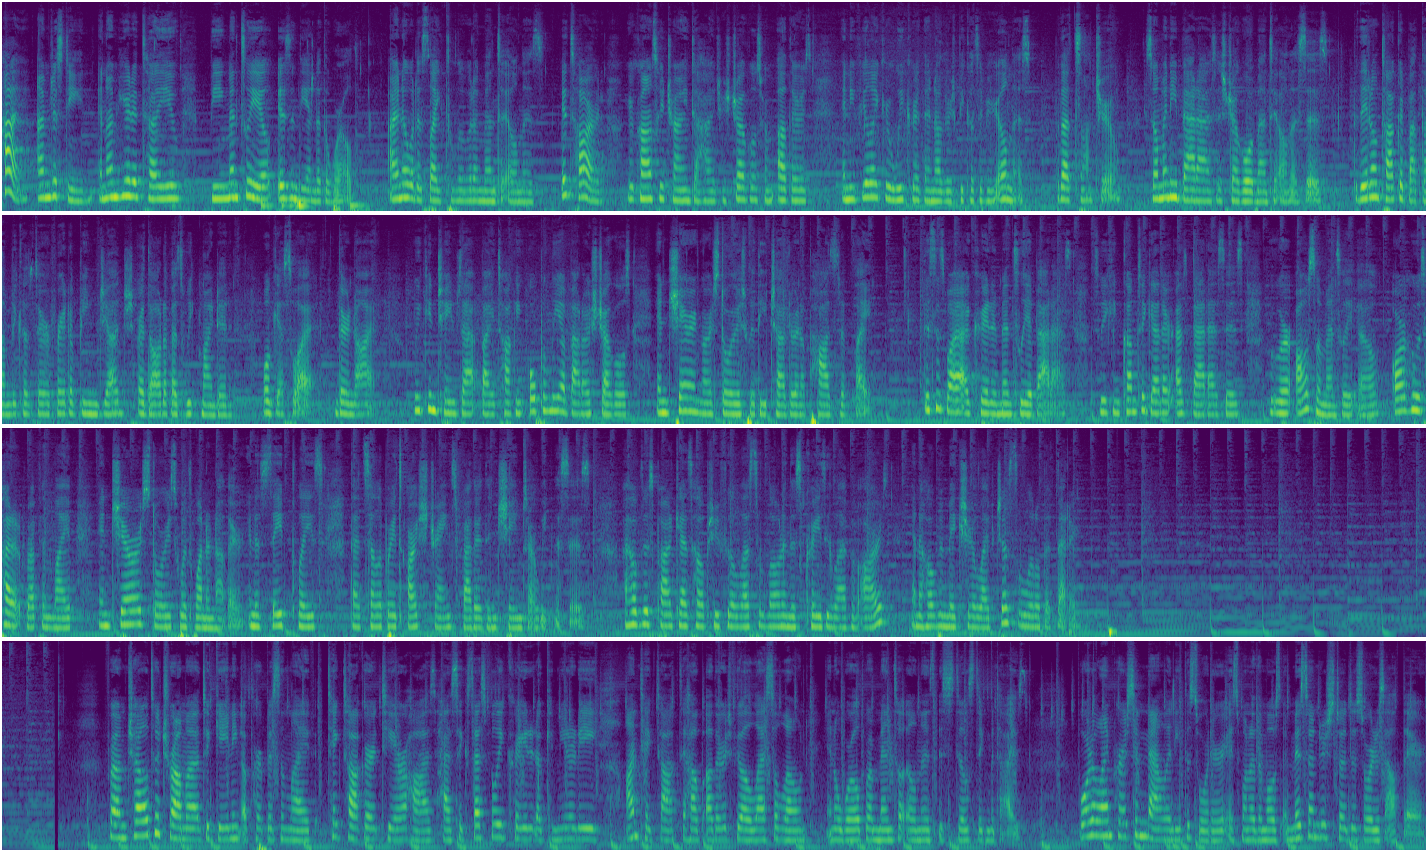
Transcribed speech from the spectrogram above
Hi, I'm Justine, and I'm here to tell you being mentally ill isn't the end of the world. I know what it's like to live with a mental illness. It's hard. You're constantly trying to hide your struggles from others, and you feel like you're weaker than others because of your illness. But that's not true. So many badasses struggle with mental illnesses, but they don't talk about them because they're afraid of being judged or thought of as weak minded. Well, guess what? They're not. We can change that by talking openly about our struggles and sharing our stories with each other in a positive light. This is why I created Mentally a Badass, so we can come together as badasses who are also mentally ill or who's had it rough in life and share our stories with one another in a safe place that celebrates our strengths rather than shames our weaknesses. I hope this podcast helps you feel less alone in this crazy life of ours, and I hope it makes your life just a little bit better. From childhood trauma to gaining a purpose in life, TikToker Tierra Haas has successfully created a community on TikTok to help others feel less alone in a world where mental illness is still stigmatized. Borderline personality disorder is one of the most misunderstood disorders out there.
